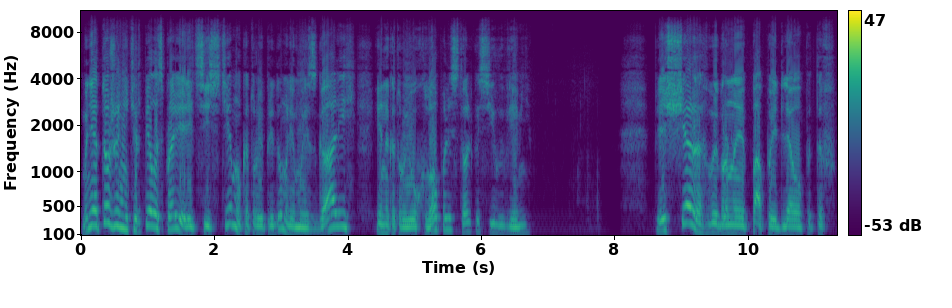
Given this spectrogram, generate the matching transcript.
Мне тоже не терпелось проверить систему, которую придумали мы с Галей и на которую ухлопали столько сил и времени. Пещера, выбранная папой для опытов,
